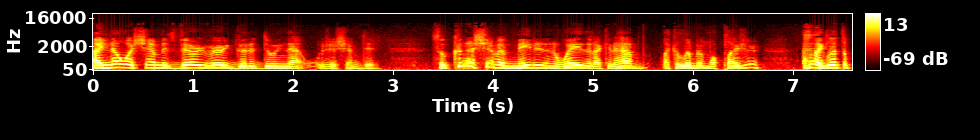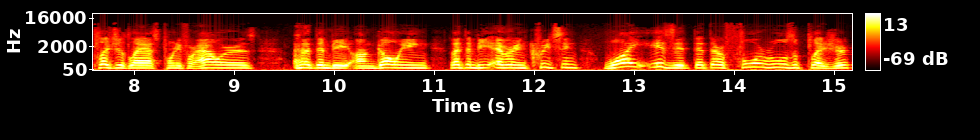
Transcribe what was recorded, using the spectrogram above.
I know Hashem is very, very good at doing that, which Hashem did. So couldn't Hashem have made it in a way that I could have like a little bit more pleasure? like let the pleasures last 24 hours, let them be ongoing, let them be ever increasing. Why is it that there are four rules of pleasure?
